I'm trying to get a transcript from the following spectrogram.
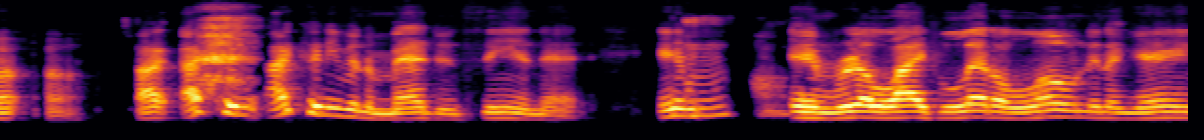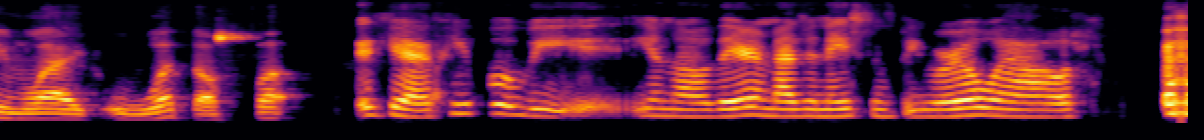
Uh-uh I, I couldn't I couldn't even imagine seeing that in Mhm. in real life let alone in a game like what the fuck Yeah, people be you know their imaginations be real wild. oh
